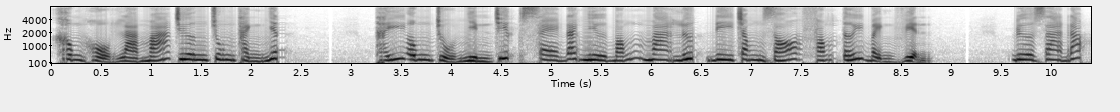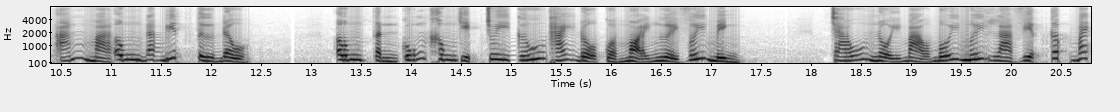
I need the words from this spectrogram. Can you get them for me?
Không hổ là má trương trung thành nhất. Thấy ông chủ nhìn chiếc xe đã như bóng ma lướt đi trong gió phóng tới bệnh viện. Đưa ra đáp án mà ông đã biết từ đầu. Ông Tần cũng không kịp truy cứu thái độ của mọi người với mình. Cháu nội bảo bối mới là việc cấp bách.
